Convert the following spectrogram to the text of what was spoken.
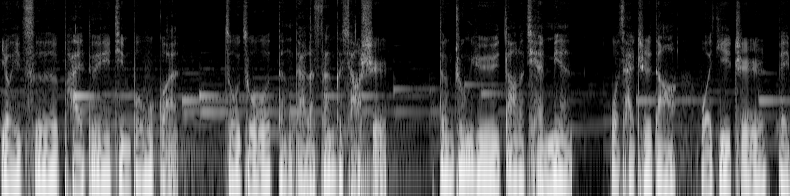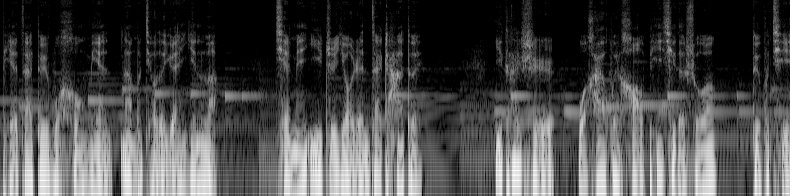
有一次排队进博物馆，足足等待了三个小时，等终于到了前面，我才知道我一直被撇在队伍后面那么久的原因了。前面一直有人在插队，一开始我还会好脾气地说：“对不起，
